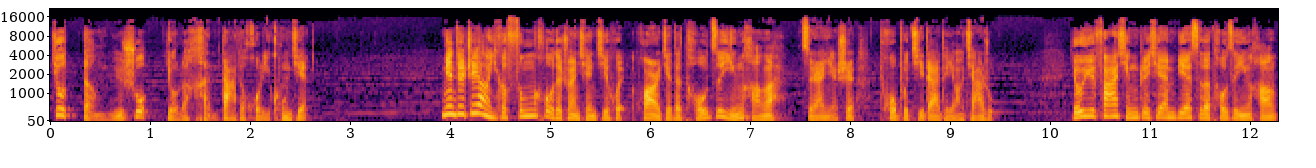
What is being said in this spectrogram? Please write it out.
就等于说有了很大的获利空间。面对这样一个丰厚的赚钱机会，华尔街的投资银行啊，自然也是迫不及待的要加入。由于发行这些 MBS 的投资银行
